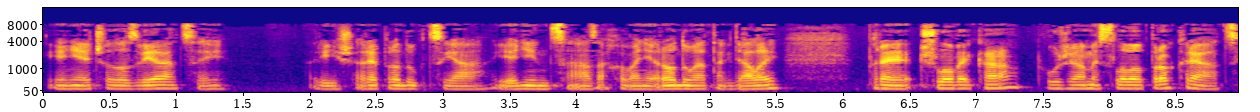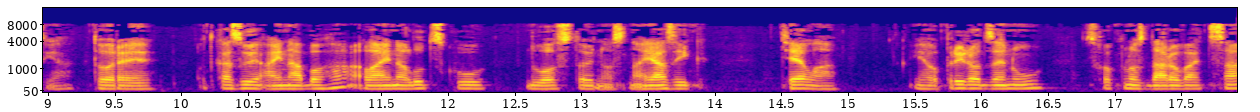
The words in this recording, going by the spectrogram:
je niečo zo zvieracej ríše, reprodukcia jedinca, zachovanie rodu a tak ďalej. Pre človeka používame slovo prokreácia, ktoré odkazuje aj na Boha, ale aj na ľudskú dôstojnosť, na jazyk tela, jeho prirodzenú schopnosť darovať sa,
